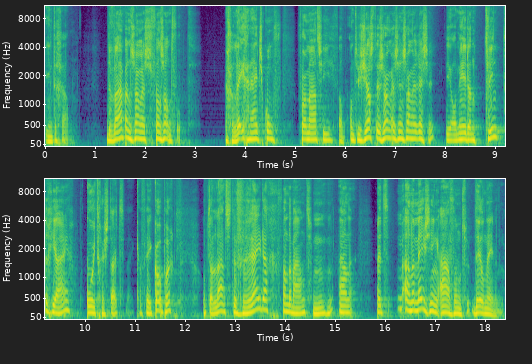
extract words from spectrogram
In te gaan. De Wapenzangers van Zandvoort. Een gelegenheidsconformatie van enthousiaste zangers en zangeressen... die al meer dan twintig jaar, ooit gestart bij Café Koper... op de laatste vrijdag van de maand aan, het, aan Amazing Avond deelnemen.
